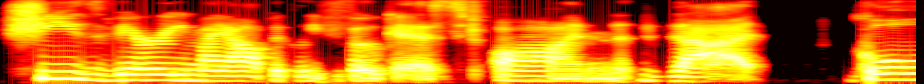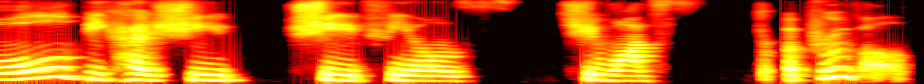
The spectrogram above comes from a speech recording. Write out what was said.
she's very myopically focused on that goal because she she feels she wants approval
